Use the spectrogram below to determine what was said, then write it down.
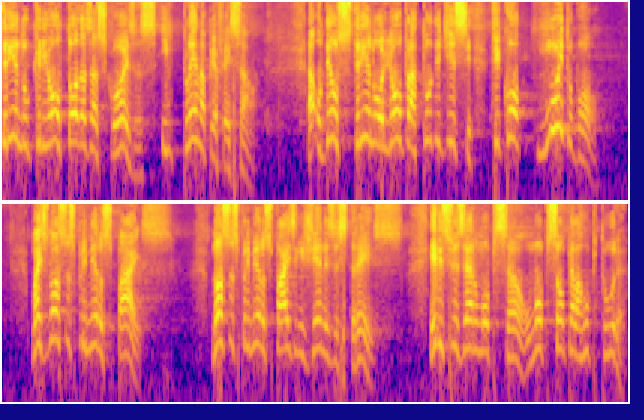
Trino criou todas as coisas em plena perfeição. Ah, o Deus Trino olhou para tudo e disse: ficou muito bom. Mas nossos primeiros pais, nossos primeiros pais em Gênesis 3, eles fizeram uma opção, uma opção pela ruptura.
